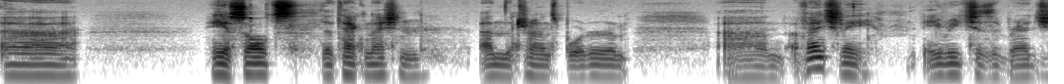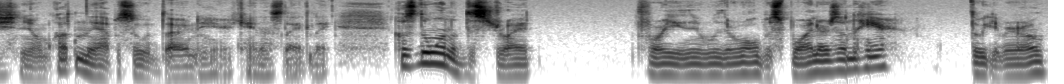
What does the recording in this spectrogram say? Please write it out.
Uh, he assaults the technician and the transporter room, and eventually he reaches the bridge. You know, I'm cutting the episode down here kind of slightly because I don't want to destroy it for you. you know, there will be spoilers in here. Don't get me wrong,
